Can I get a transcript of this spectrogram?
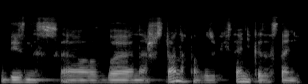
в бизнес в наших странах, там, в Узбекистане, Казахстане?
